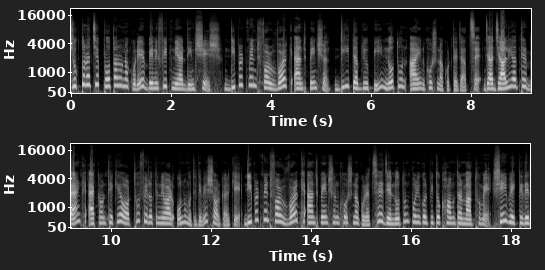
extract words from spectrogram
যুক্তরাজ্যে প্রতারণা করে বেনিফিট নেয়ার দিন শেষ। Department for Work and Pension DWP নতুন আইন ঘোষণা করতে যাচ্ছে, যা জালিয়াতদের ব্যাংক অ্যাকাউন্ট থেকে অর্থ ফেরত নেওয়ার অনুমতি দেবে সরকারকে। Department for Work and Pension ঘোষণা করেছে যে নতুন পরিকল্পিত ক্ষমতার মাধ্যমে সেই ব্যক্তিদের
